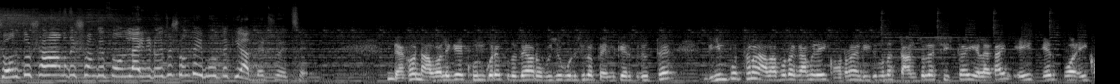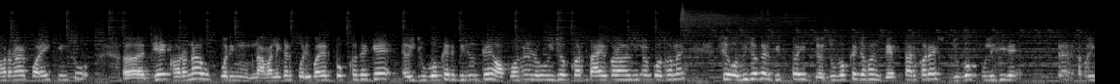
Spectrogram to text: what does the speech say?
সন্তু সাহা আমাদের সঙ্গে ফোন লাইনে রয়েছে। সন্তু, এই মুহূর্তে কি আপডেট রয়েছে? দেখো নাবালিকে খুন করে পুঁতে দেওয়ার অভিযোগ করেছিল প্রেমিকের বিরুদ্ধে। ভীমপুর থানার আলাপদা গ্রামের এই ঘটনায় রীতিমতো চাঞ্চল্যের সৃষ্টি হয় এলাকায়। এই এরপর এই ঘটনার পরেই কিন্তু যে ঘটনা নাবালিকার পরিবারের পক্ষ থেকে ওই যুবকের বিরুদ্ধে অপহরণের অভিযোগ দায়ের করা হয়েছিল প্রথমে। সেই অভিযোগের ভিত্তিতে যুবককে যখন গ্রেফতার করে, যুবক পুলিশি ওই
